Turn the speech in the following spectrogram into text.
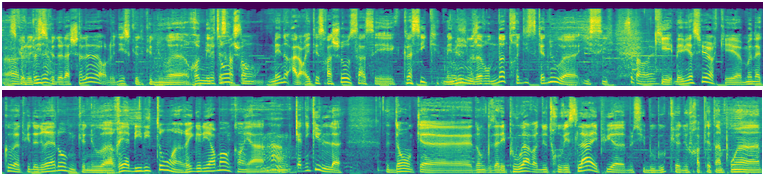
Parce Ah, que avec le plaisir. disque de la chaleur, le disque que nous euh, remettons. Sera chaud. Mais non, alors, été sera chaud, ça c'est classique. Mais nous, nous avons notre disque à nous euh, ici. C'est pas vrai. Qui est, mais bien sûr, qui est Monaco 28 degrés à l'ombre, que nous euh, réhabilitons euh, régulièrement quand il y a Ah. une canicule. Donc, euh, donc vous allez pouvoir nous trouver cela. Et puis, euh, Monsieur Boubouk nous fera peut-être un point,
